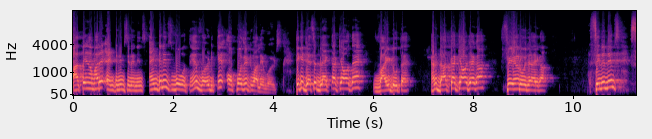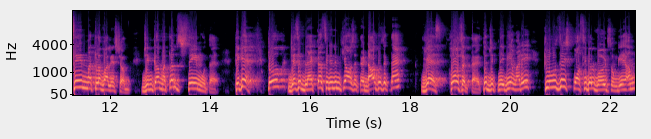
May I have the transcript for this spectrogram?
आते हैं हमारे एंटोनिम सिनोनिम्स एंटोनिम्स वो होते हैं वर्ड के ऑपोजिट वाले वर्ड्स ठीक है, जैसे ब्लैक का क्या होता है? व्हाइट होता है। है डार्क का क्या हो जाएगा? फेयर हो जाएगा। सिनोनिम्स सेम मतलब वाले शब्द, जिनका मतलब सेम होता है। ठीक है? तो जैसे ब्लैक का सिनोनिम क्या हो सकता है? डार्क हो सकता है। यस yes, हो सकता है। तो जितने भी हमारे क्लोजेस्ट पॉसिबल वर्ड्स होंगे हम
